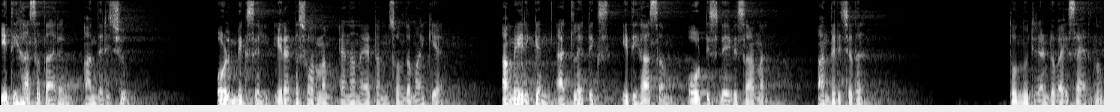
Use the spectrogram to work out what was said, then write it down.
ഇതിഹാസ താരം അന്തരിച്ചു. ഒളിമ്പിക്സിൽ ഇരട്ട സ്വർണം എന്ന നേട്ടം സ്വന്തമാക്കിയ അമേരിക്കൻ അത്ലറ്റിക്സ് ഇതിഹാസം ഓട്ടിസ് ഡേവിസാണ് അന്തരിച്ചത്. തൊണ്ണൂറ്റി രണ്ട് വയസ്സായിരുന്നു.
